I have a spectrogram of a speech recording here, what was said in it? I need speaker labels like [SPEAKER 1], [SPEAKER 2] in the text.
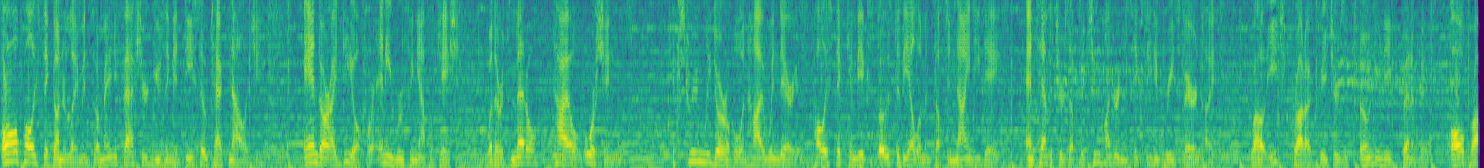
[SPEAKER 1] All Polystick underlayments are manufactured using ADESO technology and are ideal for any roofing application, whether it's metal, tile, or shingles. Extremely durable in high wind areas, Polystick can be exposed to the elements up to 90 days and temperatures up to 260 degrees Fahrenheit. While each product features its own unique benefits, all products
